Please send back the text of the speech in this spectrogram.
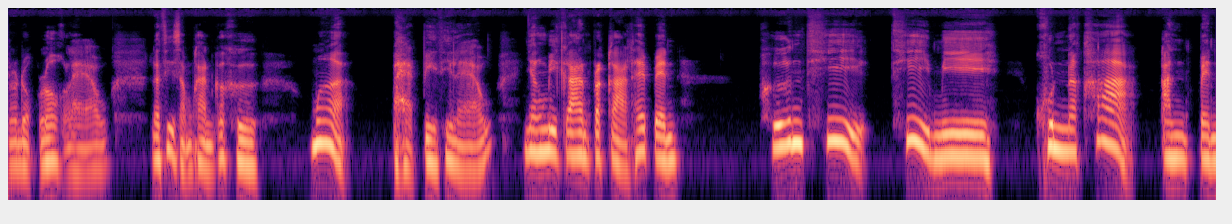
รดกโลกแล้ว และที่สำคัญก็คือเมื่อ 8 ปีที่แล้ว ยังมีการประกาศให้เป็นพื้นที่ที่มีคุณค่าอันเป็น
